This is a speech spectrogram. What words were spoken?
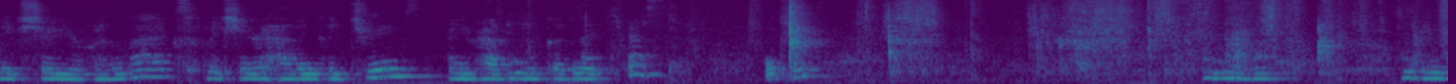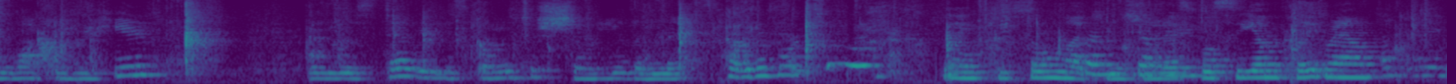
make sure you're relaxed, make sure you're having good dreams, and you're having a good night's rest. Okay? And now we're going to walk over here. And Miss Debbie is going to show you the next part of our tour. Thank you so much, Miss Eunice. We'll see you on the playground. Okay.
